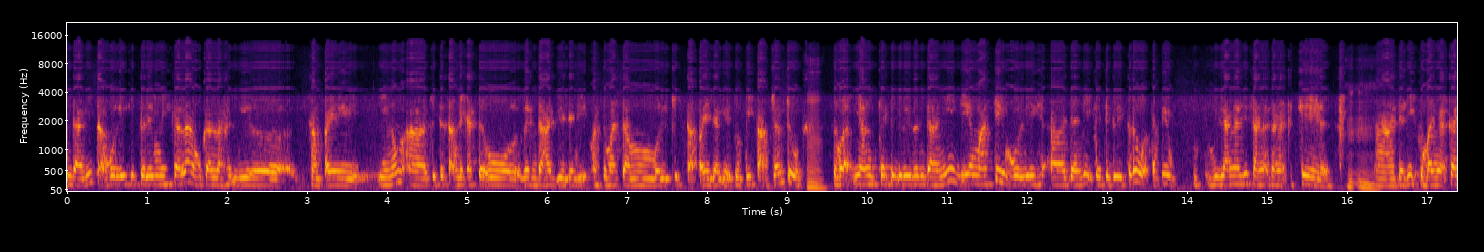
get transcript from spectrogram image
rendah ni tak boleh kita remehkan lah. Bukanlah dia sampai you know uh, kita tak boleh kata oh rendah dia jadi macam-macam boleh kita tak payah jaga SOP tak macam tu. Uh-huh. sebab yang kategori rendah ni dia masih boleh uh, jadi kategori teruk. Tapi bilangan dia sangat-sangat kecil. Uh-huh. uh, jadi kebanyakan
